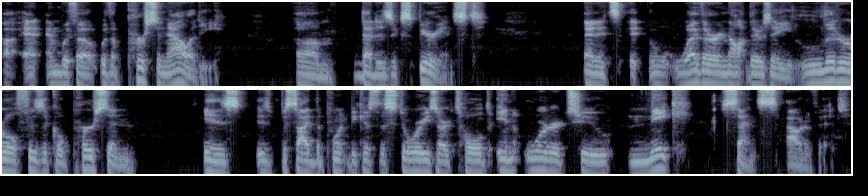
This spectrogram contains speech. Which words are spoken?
uh, and, and, with a with a personality um, that is experienced, and it's it, whether or not there's a literal physical person is is beside the point because the stories are told in order to make sense out of it.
